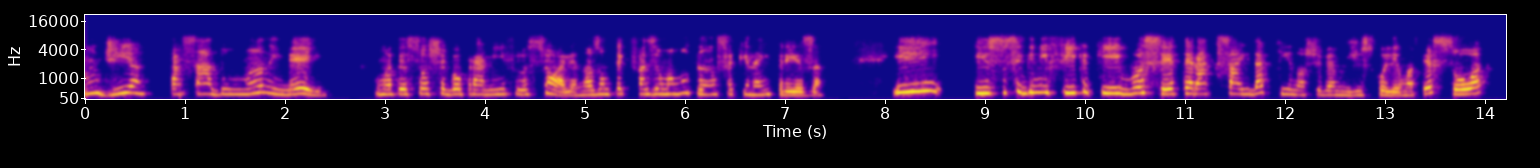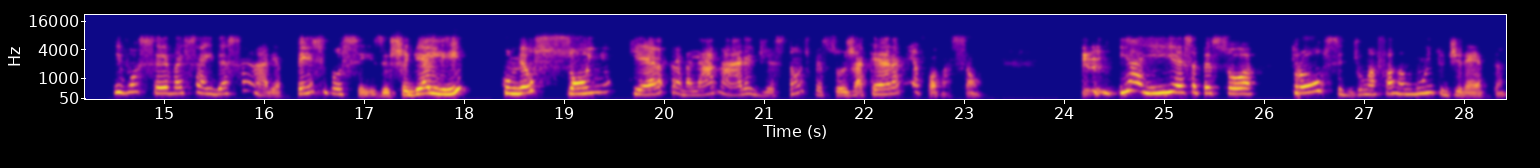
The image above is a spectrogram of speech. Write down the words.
um dia, passado um ano e meio, uma pessoa chegou para mim e falou assim: Olha, nós vamos ter que fazer uma mudança aqui na empresa. E isso significa que você terá que sair daqui. Nós tivemos de escolher uma pessoa e você vai sair dessa área. Pense vocês, eu cheguei ali com meu sonho, que era trabalhar na área de gestão de pessoas, já que era a minha formação. E aí essa pessoa trouxe de uma forma muito direta.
